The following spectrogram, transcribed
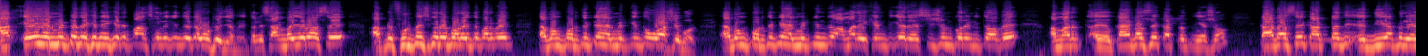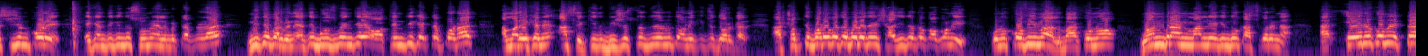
আর এই হেলমেটটা দেখেন, এখানে পাঁচ করলে কিন্তু এটা উঠে যাবে। তাহলে সানবাইজারও আছে, আপনি ফুল পেজ করে পড়াইতে পারবেন এবং প্রত্যেকটা হেলমেট কিন্তু ওয়াশেবল এবং প্রত্যেকটা হেলমেট কিন্তু আমার এখান থেকে রেজিস্ট্রেশন করে নিতে হবে। আমার কার্ড আছে কার্ডটা নিয়ে আসো। কার্ড আছে কার্ডটা দিয়ে আপনি রেজিস্ট্রেশন করে এখান থেকে কিন্তু সোমে হেলমেটটা আপনারা নিতে পারবেন। এতে বুঝবেন যে অথেন্টিক একটা প্রোডাক্ট আমার এখানে আছে, কিন্তু বিশ্বস্ততার জন্য তো অনেক কিছু দরকার। আর সবচেয়ে বড় কথা বলে দেয় সাজিদটা কখনোই কোনো কফি মাল বা কোনো নন ব্র্যান্ড মাল নিয়ে কিন্তু কাজ করে না। আর এইরকম একটা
